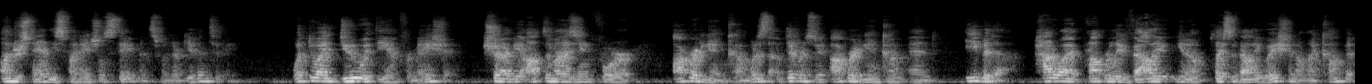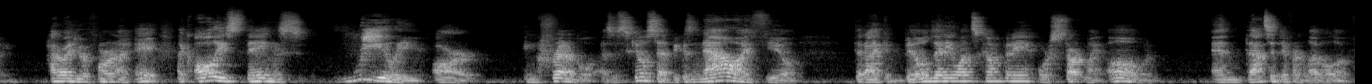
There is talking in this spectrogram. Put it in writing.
understand these financial statements when they're given to me? What do I do with the information? Should I be optimizing for operating income? What is the difference between operating income and EBITDA? How do I properly value, you know, place a valuation on my company? How do I do a 409A? Like all these things really are incredible as a skill set because now I feel that I could build anyone's company or start my own, and that's a different level of,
